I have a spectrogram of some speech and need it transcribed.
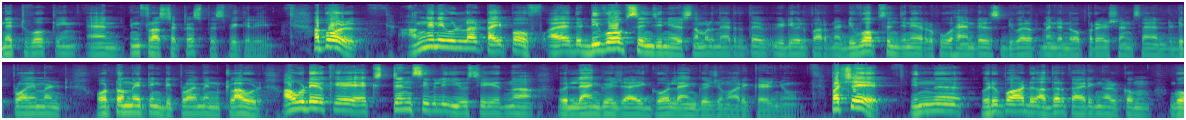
networking and infrastructure specifically. അപ്പോൾ അങ്ങനെയുള്ള ടൈപ്പ് ഓഫ് അതായത് ഡിവോപ്സ് എഞ്ചിനീയേഴ്സ് നമ്മൾ നേരത്തെ വീഡിയോയിൽ പറഞ്ഞ DevOps engineer who handles development and operations and deployment automating deployment cloud അവിടെയൊക്കെ എക്സ്റ്റെൻസീവ്ലി യൂസ് ചെയ്യുന്ന ഒരു ലാംഗ്വേജായി ഗോ ലാംഗ്വേജ് മാറിക്കഴിഞ്ഞു. പക്ഷേ ഇന്ന് ഒരുപാട് അതർ കാര്യങ്ങൾക്കും ഗോ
